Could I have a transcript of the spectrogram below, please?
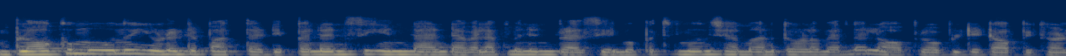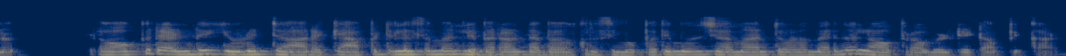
ബ്ലോക്ക് മൂന്ന് യൂണിറ്റ് പത്ത് dependency in and development in Brazil മുപ്പത്തിമൂന്ന് ശതമാനത്തോളം വരുന്ന ലോ പ്രോബിലിറ്റി ടോപ്പിക്കാണ് ബ്ലോക്ക് രണ്ട് യൂണിറ്റ് ആറ് ക്യാപിറ്റലിസം ആൻഡ് ലിബറൽ ഡെമോക്രസി മുപ്പത്തിമൂന്ന് ശതമാനത്തോളം വരുന്ന ലോ പ്രോബിലിറ്റി ടോപ്പിക്കാണ്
